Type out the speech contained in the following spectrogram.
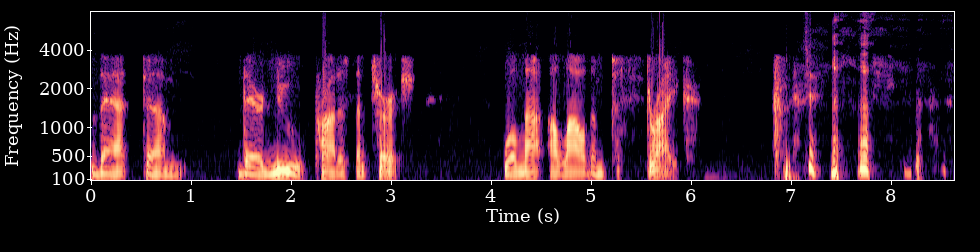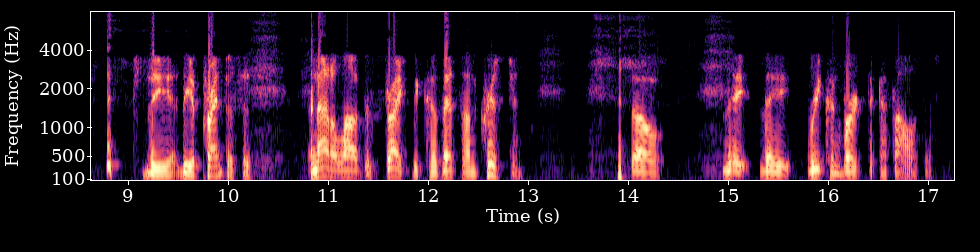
that um, their new Protestant church will not allow them to strike. the the apprentices are not allowed to strike because that's unchristian. So they they reconvert to Catholicism.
